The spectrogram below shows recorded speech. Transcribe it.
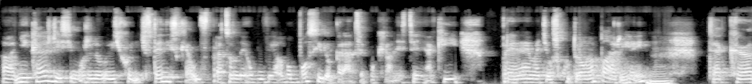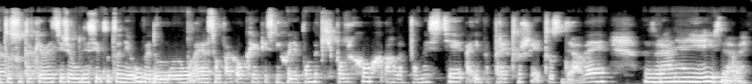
Nie každý si môže dovoliť chodiť v teniske alebo v pracovnej obuvi alebo bosy do práce, pokiaľ nie ste nejaký prenajmateľ skútrov na pláži, hej. Mm. Tak e, to sú také veci, že ľudia si toto neuvedomujú a ja som fakt OK, keď s nich chodia po mekých povrchoch, ale po meste a iba preto, že je to zdravé, zrania nie je zdravé.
